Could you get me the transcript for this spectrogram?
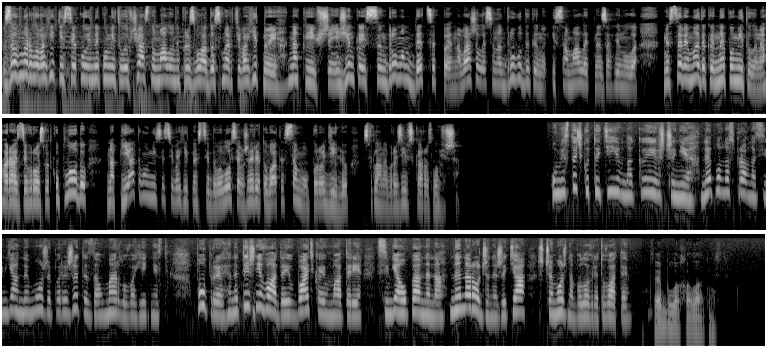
Завмерла вагітність, якої не помітили вчасно, мало не призвела до смерті вагітної. На Київщині жінка із синдромом ДЦП наважилася на другу дитину і сама ледь не загинула. Місцеві медики не помітили негараздів розвитку плоду. На п'ятому місяці вагітності довелося вже рятувати саму породіллю. Світлана Бразівська розлогіше. У містечку Тетіїв на Київщині неповносправна сім'я не може пережити завмерлу вагітність. Попри генетичні вади і в батька, і в матері, сім'я упевнена, ненароджене життя ще можна було врятувати. Це була халатність.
